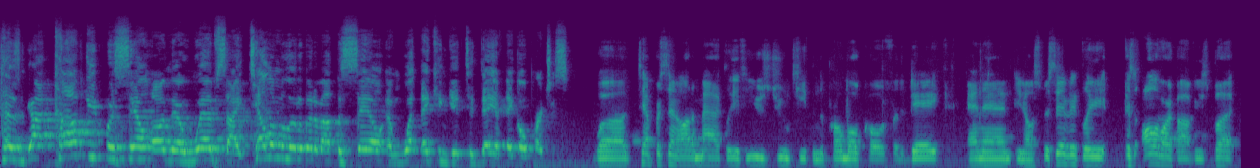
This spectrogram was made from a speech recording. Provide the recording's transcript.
has got coffee for sale on their website. Tell them a little bit about the sale and what they can get today if they go purchase. Well, 10% automatically if you use Juneteenth in the promo code for the day. And then, you know, specifically, it's all of our coffees, but,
